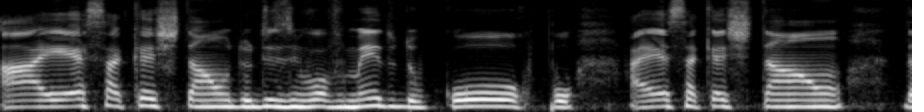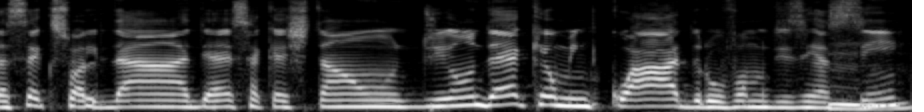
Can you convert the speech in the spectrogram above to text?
a essa questão do desenvolvimento do corpo, a essa questão da sexualidade, a essa questão de onde é que eu me enquadro, vamos dizer assim. Uhum.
